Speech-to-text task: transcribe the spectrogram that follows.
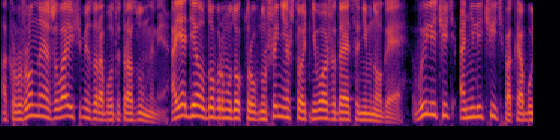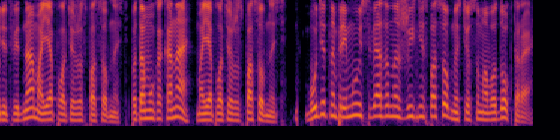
окруженная желающими заработать разумными. А я делал доброму доктору внушение, что от него ожидается немногое. Вылечить, а не лечить, пока будет видна моя платежеспособность. Потому как она, моя платежеспособность, будет напрямую связана с жизнеспособностью самого доктора,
